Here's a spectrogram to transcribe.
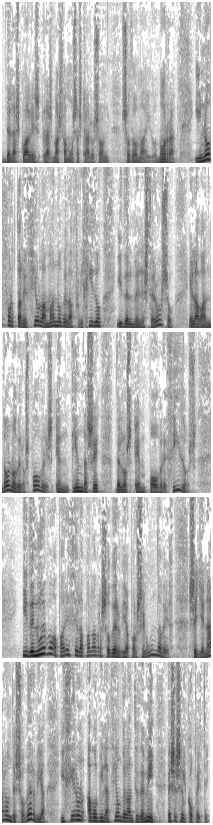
de las cuales las más famosas, claro, son Sodoma y Gomorra. Y no fortaleció la mano del afligido y del menesteroso, el abandono de los pobres, entiéndase, de los empobrecidos. Y de nuevo aparece la palabra soberbia por segunda vez. Se llenaron de soberbia, hicieron abominación delante de mí. Ese es el copete.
